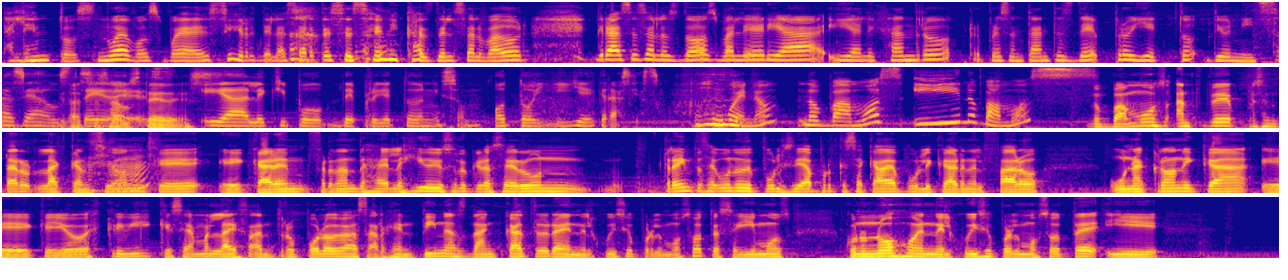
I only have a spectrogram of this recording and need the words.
talentos nuevos, voy a decir, de las artes escénicas del Salvador. Gracias a los dos, Valeria y Alejandro, representantes de Proyecto Dioniso. Gracias a ustedes. Gracias a ustedes. Y al equipo de Proyecto Dioniso. Otto y Guille, gracias. Bueno, nos vamos y nos vamos. Nos vamos, antes de presentar la canción Ajá. que eh, Karen Fernández ha elegido, yo solo quiero hacer un 30 segundos de publicidad porque se acaba de publicar en El Faro una crónica eh, que yo escribí que se llama Las antropólogas argentinas dan cátedra en el juicio por el mozote. Seguimos con un ojo en el juicio por el mozote y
